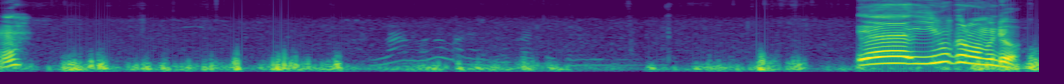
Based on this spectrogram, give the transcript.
હે? એ ઈ શું કરવા માંડ્યો?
